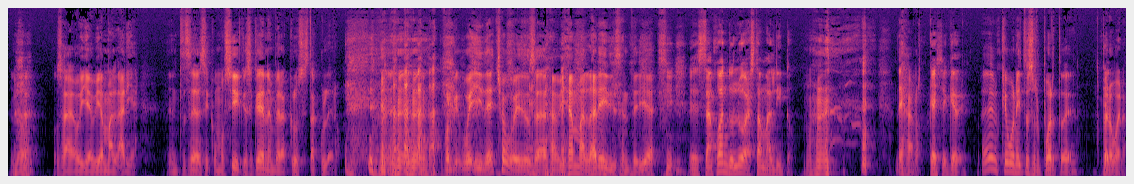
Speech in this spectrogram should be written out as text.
¿no? Ajá. O sea, hoy había malaria. Entonces, así como, sí, que se queden en Veracruz, está culero. Porque, güey, y de hecho, güey, o sea, había malaria y disentería. Sí, eh, San Juan de Ulúa está maldito. Déjalo. Que se queden. Eh, qué bonito es el puerto, ¿eh? Pero bueno,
